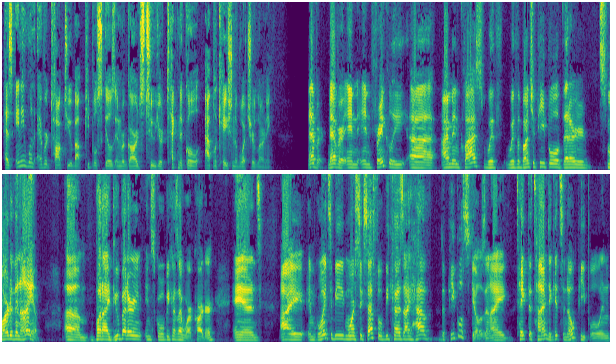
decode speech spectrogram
has anyone ever talked to you about people skills in regards to your technical application of what you're learning? Never, never. And and frankly, uh, I'm in class with with a bunch of people that are smarter than I am. Um, but I do better in school because I work harder and I am going to be more successful because I have the people skills and I take the time to get to know people and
